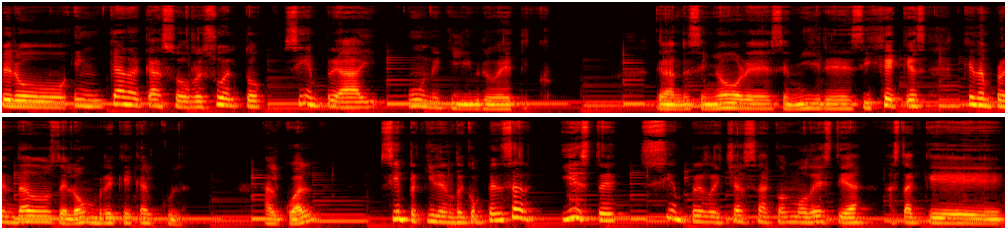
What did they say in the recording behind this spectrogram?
pero en cada caso resuelto siempre hay un equilibrio ético. Grandes señores, emires y jeques quedan prendados del hombre que calcula, al cual siempre quieren recompensar y éste siempre rechaza con modestia hasta que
